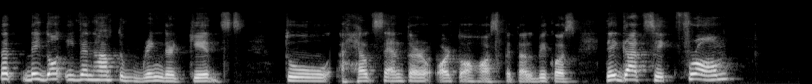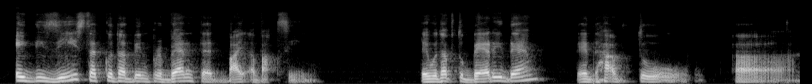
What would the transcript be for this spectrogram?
That they don't even have to bring their kids to a health center or to a hospital because they got sick from a disease that could have been prevented by a vaccine. They would have to bury them. They'd have to uh,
